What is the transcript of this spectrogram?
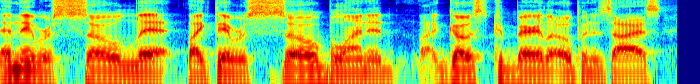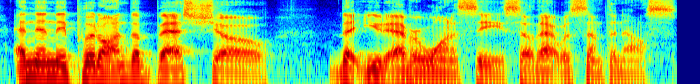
and they were so lit. Like they were so blunted Like Ghost could barely open his eyes. And then they put on the best show that you'd ever want to see. So that was something else.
